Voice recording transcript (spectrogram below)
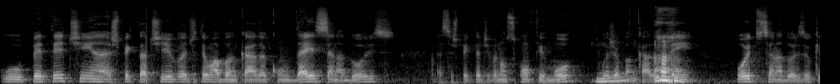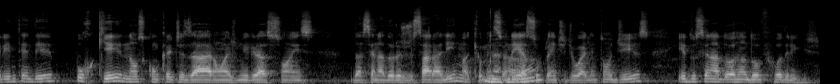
O PT tinha a expectativa de ter uma bancada com 10 senadores. Essa expectativa não se confirmou. Hoje uhum. a bancada tem oito senadores. Eu queria entender por que não se concretizaram as migrações da senadora Jussara Lima, que eu mencionei, uhum. a suplente de Wellington Dias, e do senador Randolfo Rodrigues.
